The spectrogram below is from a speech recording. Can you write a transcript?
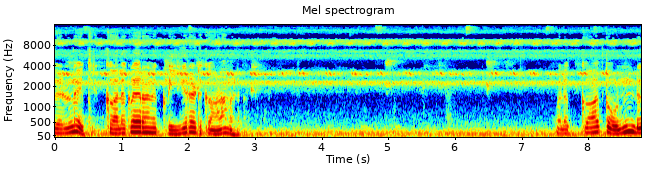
വെള്ളം ഇച്ചിരി കലക്കളയറാൻ ക്ലിയർ ആയിട്ട് കാണാൻ മേല. വലക്കാത്തുണ്ട്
